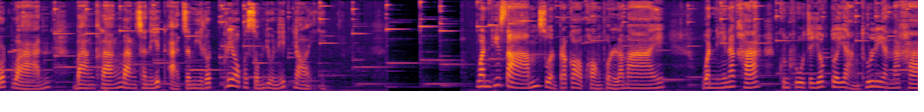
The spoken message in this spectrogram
รสหวาน บางครั้งบางชนิดอาจจะมีรสเปรี้ยวผสมอยู่นิดหน่อย วันที่ 3 ส่วนประกอบของผลไม้ วันนี้นะคะ คุณครูจะยกตัวอย่างทุเรียนนะคะ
